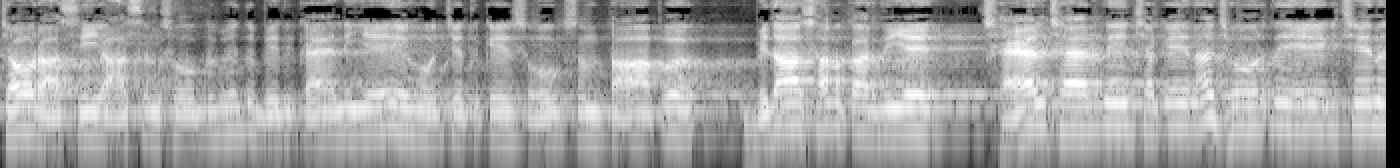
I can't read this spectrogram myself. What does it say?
84 ਆਸਨ ਸੋ ਵਿਵਿਧ ਵਿਦ ਕਹਿ ਲਿਏ, ਹੋ ਚਿਤ ਕੇ ਸੋਖ ਸੰਤਾਪ। ਵਿਦਾ ਸਭ ਕਰ ਦਿਏ, ਛੈਲ ਛੈਲਨੀ ਛਕੇ ਨਾ ਛੋਰਦੇ ਏਕ ਛਿਨ।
